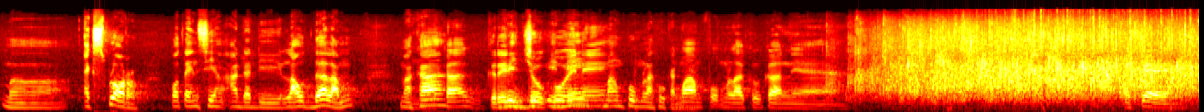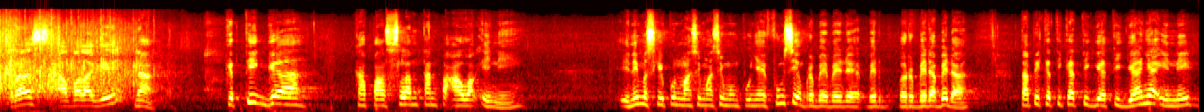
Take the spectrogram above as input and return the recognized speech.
mengeksplor potensi yang ada di laut dalam maka, maka Green Juku ini, ini mampu melakukannya. Mampu melakukannya. Oke, terus apa lagi? Nah, ketiga kapal selam tanpa awak ini, ini meskipun masing-masing mempunyai fungsi yang berbeda-beda, tapi ketika tiga-tiganya ini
